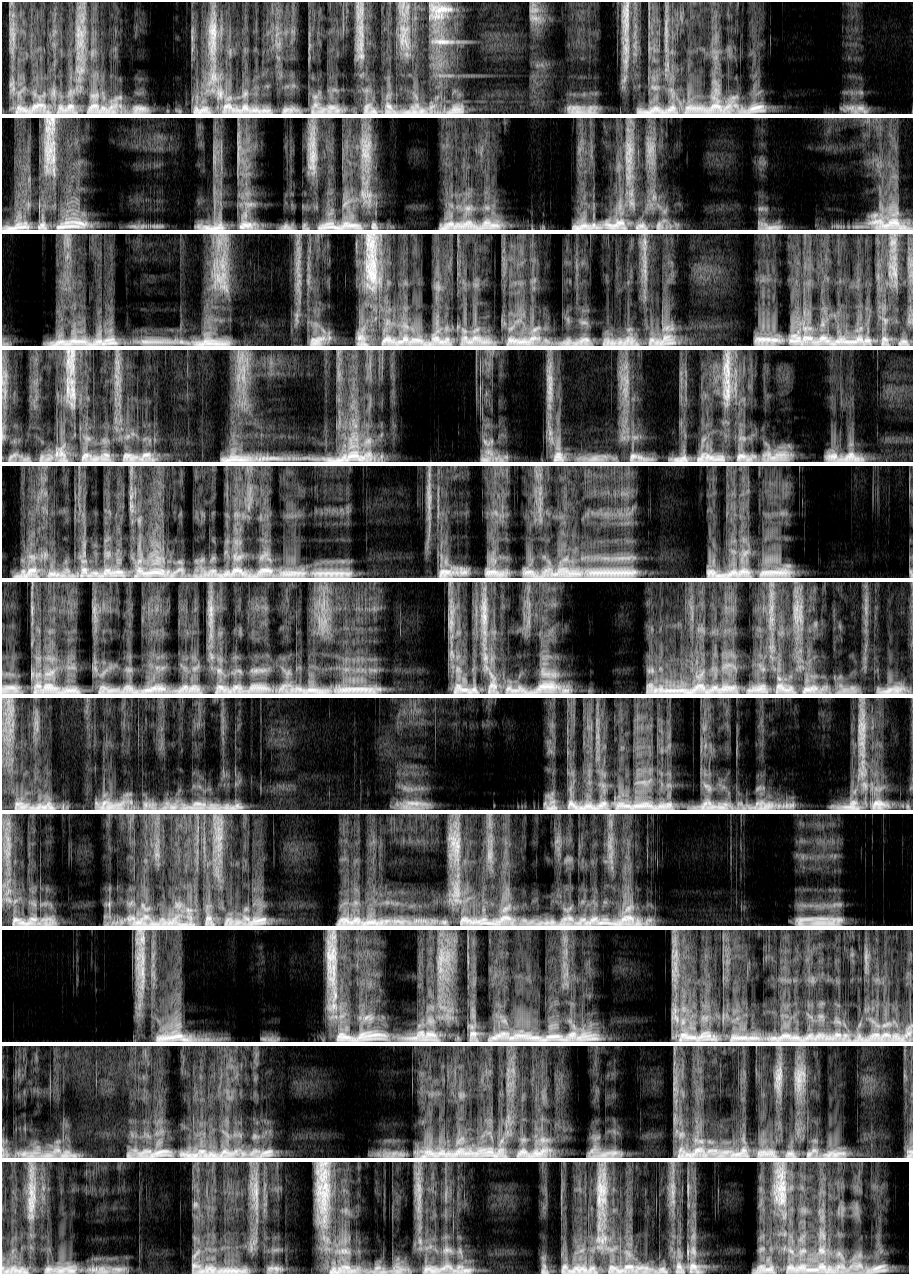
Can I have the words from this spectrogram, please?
köyde arkadaşlar vardı. Kırışkal'da bir iki tane sempatizan vardı. E, işte gece konuda vardı. Bir kısmı gitti. Bir kısmı değişik yerlerden gidip ulaşmış yani. E, ama bizim grup e, biz işte askerler o balık alan köyü var gece kondudan sonra. Orada yolları kesmişler bütün askerler şeyler. Biz e, giremedik. Yani çok e, şey gitmeyi istedik ama orada bırakılmadı. Tabii beni tanıyorlardı. Hani biraz da bu e, işte o, o, o zaman e, o gerek o e, Karahüyük köyüyle diye gerek çevrede yani biz e, kendi çapımızda yani mücadele etmeye çalışıyorduk. Hani işte bu solculuk falan vardı o zaman devrimcilik. E, hatta gece konduya gidip geliyordum. Ben başka şeylere yani en azından hafta sonları böyle bir e, şeyimiz vardı, bir mücadelemiz vardı. Ee, işte o şeyde Maraş katliamı olduğu zaman köyler köyün ileri gelenleri, hocaları vardı, imamları neleri, ileri gelenleri e, homurdanmaya başladılar. Yani kendi aralarında konuşmuşlar. Bu komünisti, bu e, Alevi işte sürelim, buradan şey edelim. Hatta böyle şeyler oldu. Fakat beni sevenler de vardı.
